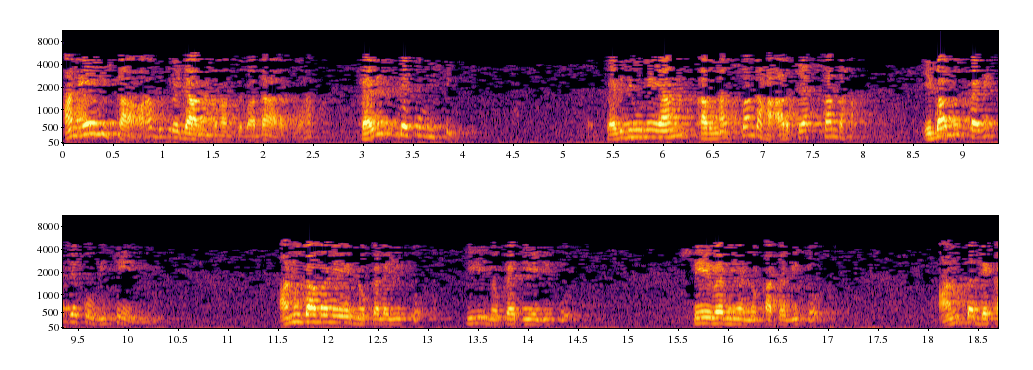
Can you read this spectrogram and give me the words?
අනේ නිසා බුදුරජාණන් වහන්සේ වදාරනවා පැවිද්දෙකු විසින් පැවිදි වුණේ යම් කරුණක් සඳහා අර්ථයක් සඳහා. එබඳු පැවිද්දෙකු විසින් අනුගමනය නොකළ යුතු, පිළි නොපැදිය යුතු, සේවනය නොකට යුතු අන්ත දෙකක්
